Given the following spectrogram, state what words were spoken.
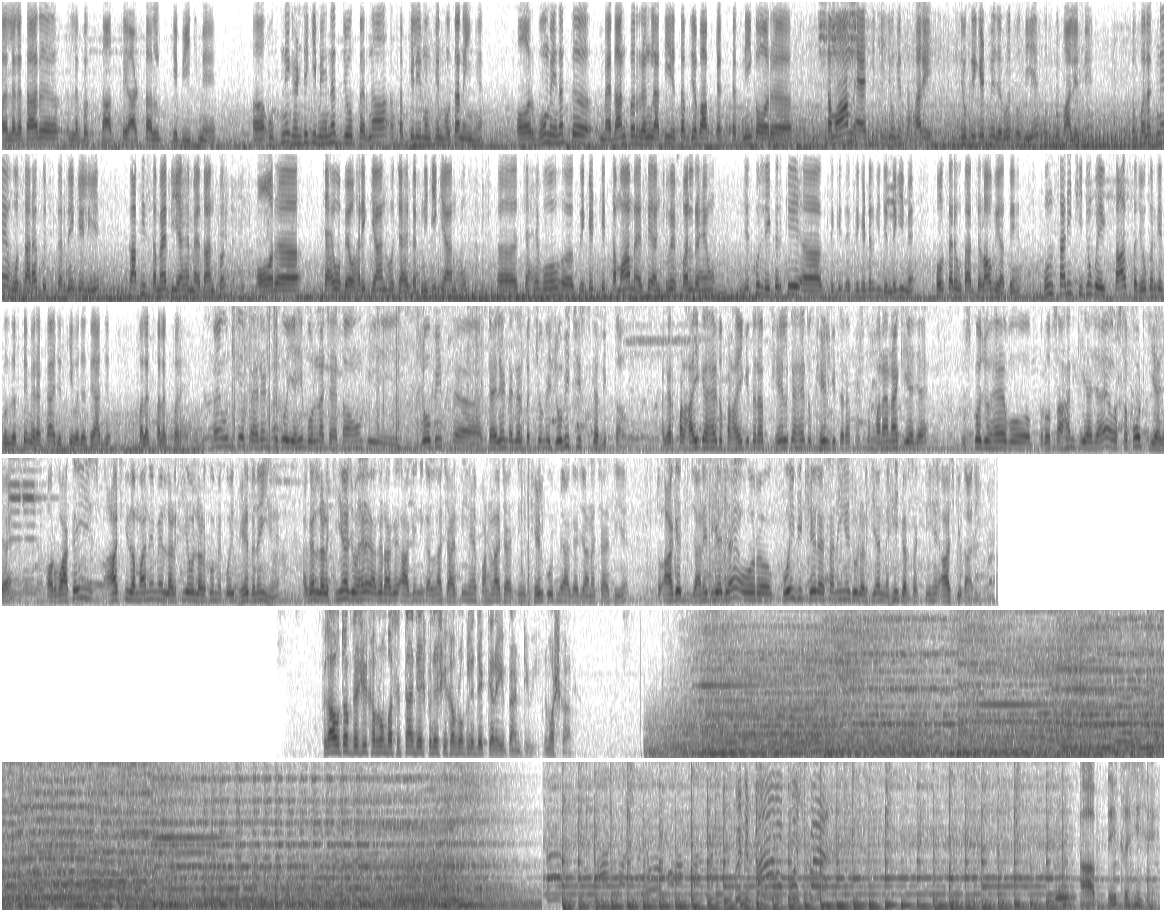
लगातार लगभग सात से आठ साल के बीच में उतने घंटे की मेहनत जो करना सबके लिए मुमकिन होता नहीं है और वो मेहनत मैदान पर रंग लाती है तब जब आप तक, तकनीक और तमाम ऐसी चीज़ों के सहारे जो क्रिकेट में ज़रूरत होती है उसको पा लेते हैं। तो फलक ने वो सारा कुछ करने के लिए काफ़ी समय दिया है मैदान पर और चाहे वो व्यवहारिक ज्ञान हो चाहे तकनीकी ज्ञान हो चाहे वो क्रिकेट के तमाम ऐसे अनछुए पल रहे हों, जिसको लेकर के क्रिकेट, क्रिकेटर की ज़िंदगी में बहुत सारे उतार चढ़ाव भी आते हैं, उन सारी चीज़ों को एक साथ सजो करके गुलदस्ते में रखा है, जिसकी वजह से आज फलक फलक पर है। मैं उनके पेरेंट्स को यही बोलना चाहता हूँ कि जो भी टैलेंट अगर बच्चों में जो भी चीज़ का दिखता हो, अगर पढ़ाई का है तो पढ़ाई की तरफ़, खेल का है तो खेल की तरफ़ उसको मना ना किया जाए। उसको जो है वो प्रोत्साहन किया जाए और सपोर्ट किया जाए। और वाकई आज के ज़माने में लड़की और लड़कों में कोई भेद नहीं है। अगर लड़कियाँ जो है, अगर आगे आगे निकलना चाहती हैं, पढ़ना चाहती हैं खेल कूद में आगे जाना चाहती हैं तो आगे जाने दिया जाए और कोई भी खेल ऐसा नहीं है जो लड़कियाँ नहीं कर सकती हैं आज की तारीख। में फ़िलहाल उत्तर प्रदेश की खबरों बस इतना है। देश प्रदेश की खबरों के लिए देखते रहिए प्राइम टीवी। नमस्कार। आप देख रहे हैं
